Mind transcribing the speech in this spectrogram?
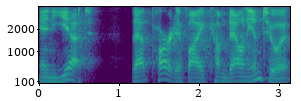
and yet that part, if I come down into it,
